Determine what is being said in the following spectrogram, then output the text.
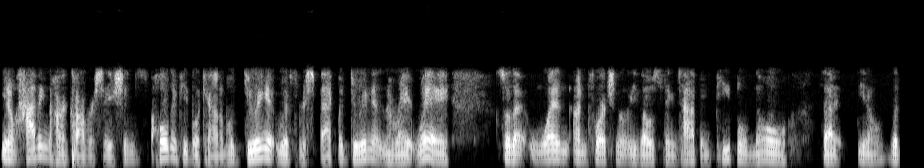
you know having the hard conversations, holding people accountable, doing it with respect, but doing it in the right way, so that when unfortunately those things happen, people know that you know that,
